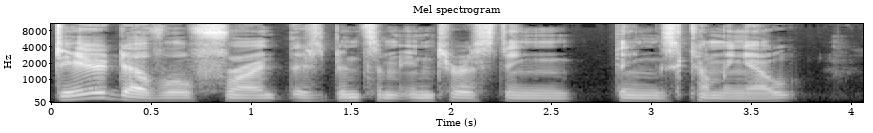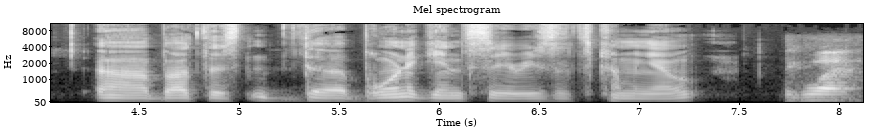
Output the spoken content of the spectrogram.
Daredevil front, there's been some interesting things coming out uh, about this the Born Again series that's coming out. Like what?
